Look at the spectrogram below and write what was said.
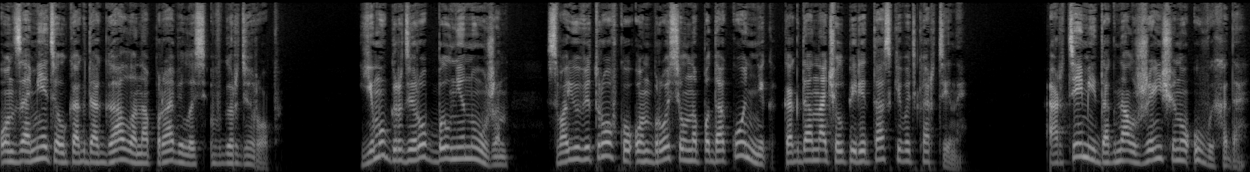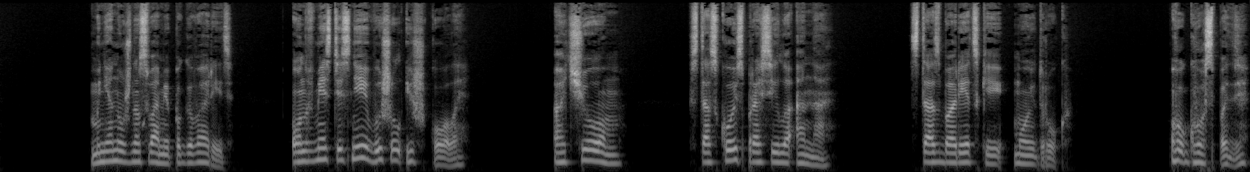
Он заметил, когда Гала направилась в гардероб. Ему гардероб был не нужен. Свою ветровку он бросил на подоконник, когда начал перетаскивать картины. Артемий догнал женщину у выхода. «Мне нужно с вами поговорить». Он вместе с ней вышел из школы. «О чем? с тоской спросила она. «Стас Борецкий — мой друг». «О, Господи,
